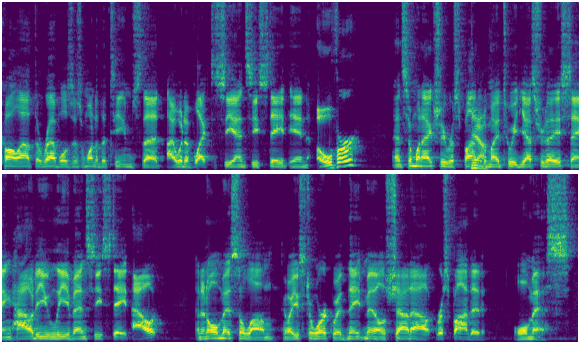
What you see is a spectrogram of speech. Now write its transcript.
call out the Rebels as one of the teams that I would have liked to see NC State in over. And someone actually responded yeah. to my tweet yesterday saying, How do you leave NC State out? And an Ole Miss alum who I used to work with, Nate Mills, shout out, responded, Ole Miss.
